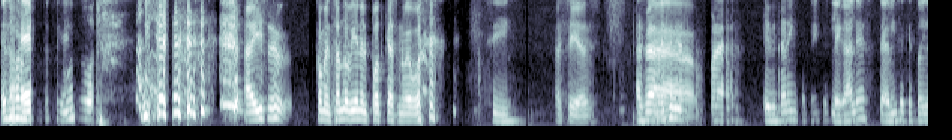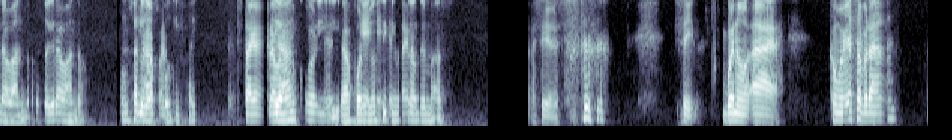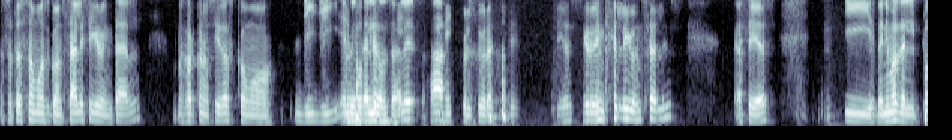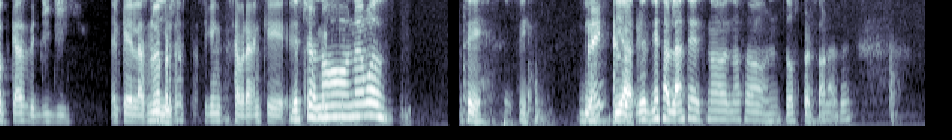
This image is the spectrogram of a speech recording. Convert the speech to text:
Eso fueron eh, segundos. Ahí se, comenzando bien el podcast nuevo. sí. Así es. Espera, uh, para evitar inconvenientes legales, te avise que estoy grabando. Estoy grabando. Un saludo ah, a Spotify. Está grabando. Y Anchor y eh, Apple eh, Music y no sé más. Así es. sí. Bueno, uh, como ya sabrán, nosotros somos González y Grointal, mejor conocidos como GG, el podcast y González. Ah. Cultura. y González. Así es. Y venimos del podcast de GG. El que las nueve personas que nos siguen sabrrán que. De hecho, no, no hemos. Sí, sí. Diez, hablantes no, no son dos personas, ¿eh?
